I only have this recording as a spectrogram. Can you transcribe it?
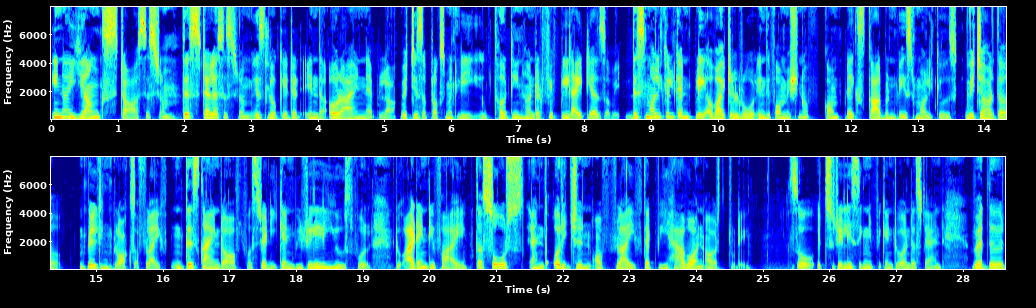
in a young star system. This stellar system is located in the Orion Nebula, which is approximately 1350 light years away. This molecule can play a vital role in the formation of complex carbon based molecules, which are the building blocks of life. This kind of study can be really useful to identify the source and the origin of life that we have on Earth today. So it's really significant to understand whether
